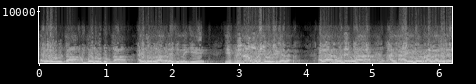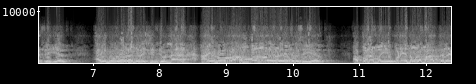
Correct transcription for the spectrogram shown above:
கையில விட்டுட்டான் ஐம்பது விட்டுட்டான் ஐநூறு ரூபாய் கிடைச்சு இன்னைக்கு. இப்படிதான் முடிஞ்சு வச்சுக்காத கதை. அல்ல என்ன பண்ணிடுவான் அது ஐநூறு ரூபாய் வேலையே செய்யாது. ஐநூறு ரூபாய் தான் கிடைச்சுன்னு சொன்னா ஐநூறு ரூபாய் ஐம்பது ரூபாய் வேலையை கூட செய்யாது. அப்ப நம்ம எப்படி நம்மளை மாத்தனே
